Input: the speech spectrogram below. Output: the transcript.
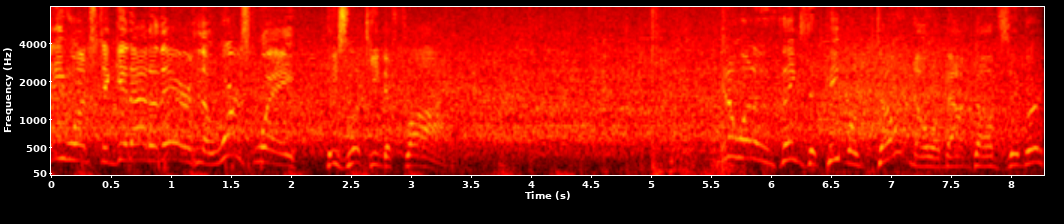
And he wants to get out of there in the worst way. He's looking to fly. You know, one of the things that people don't know about Dolph Ziggler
